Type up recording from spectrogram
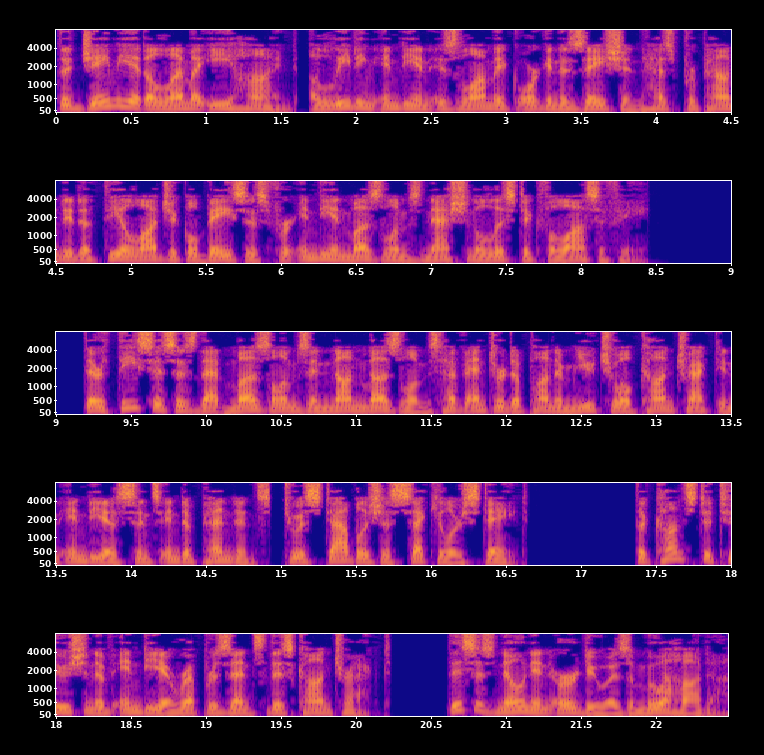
The Jamiat Ulema-e-Hind, a leading Indian Islamic organization has propounded a theological basis for Indian Muslims' nationalistic philosophy. Their thesis is that Muslims and non-Muslims have entered upon a mutual contract in India since independence, to establish a secular state. The Constitution of India represents this contract. This is known in Urdu as a muahada.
